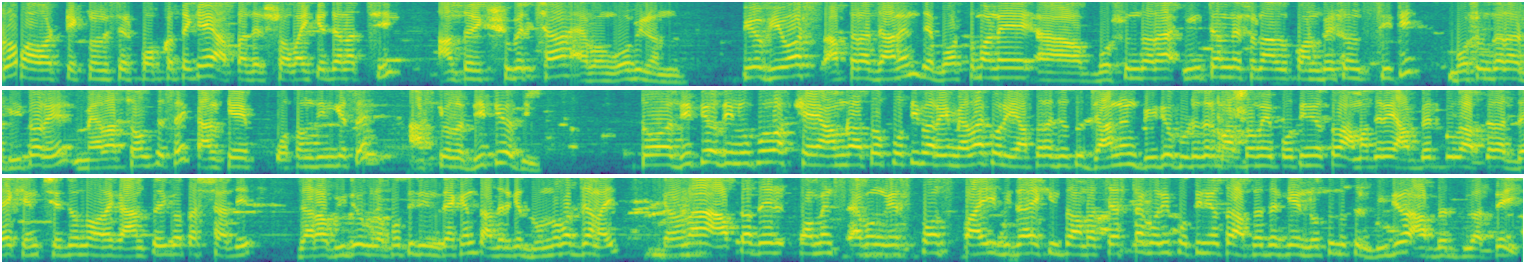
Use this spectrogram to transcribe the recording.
পাওয়ার টেকনোলজির পক্ষ থেকে আপনাদের সবাইকে জানাচ্ছি আন্তরিক শুভেচ্ছা এবং অভিনন্দন। প্রিয় ভিউয়ার্স আপনারা জানেন যে বর্তমানে বসুন্ধরা ইন্টারন্যাশনাল কনভেনশন সিটি বসুন্ধরার ভিতরে মেলা চলতেছে। কালকে প্রথম দিন গেছে, আজকে হলো দ্বিতীয় দিন। তো দ্বিতীয় দিন উপলক্ষে আমরা তো প্রতিবারই মেলা করি। আপনারা যেহেতু জানেন ভিডিও ফুটেজের মাধ্যমে প্রতিনিয়ত আমাদের এই আপডেটগুলো আপনারা দেখেন, সেজন্য অনেক আন্তরিকতার সাথে যারা ভিডিও গুলো প্রতিদিন দেখেন, তাদেরকে ধন্যবাদ জানাই। কেননা আপনাদের কমেন্টস এবং রেসপন্স পাই, বিদায় কিন্তু আমরা চেষ্টা করি প্রতিনিয়ত আপনাদেরকে নতুন নতুন ভিডিও আপডেটগুলো দেই।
